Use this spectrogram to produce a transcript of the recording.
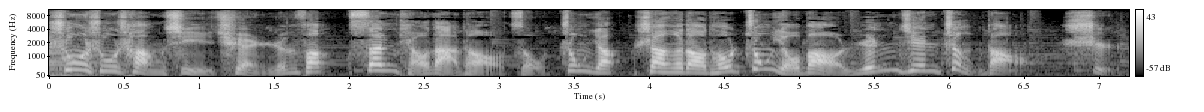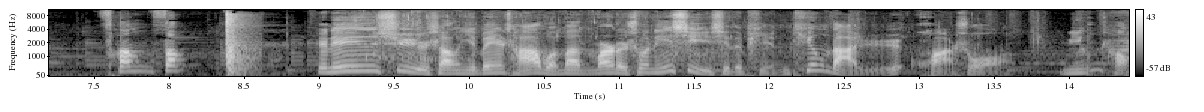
说书唱戏劝人方，三条大道走中央，善恶到头终有报，人间正道是沧桑。给您续上一杯茶，我慢慢的说，您细细的品。听大宇话说。明朝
